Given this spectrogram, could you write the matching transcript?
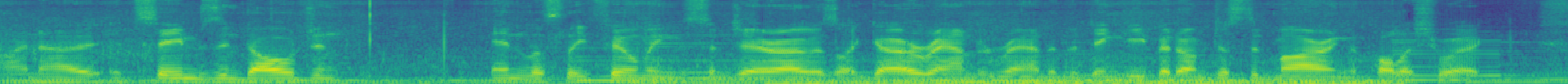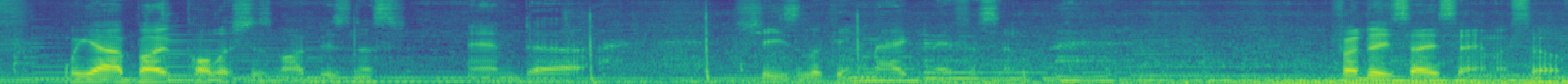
I know it seems indulgent, endlessly filming Senjero as I go around and round in the dinghy, but I'm just admiring the polish work. We are boat polishers, my business, and uh, she's looking magnificent. If I do say so myself.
